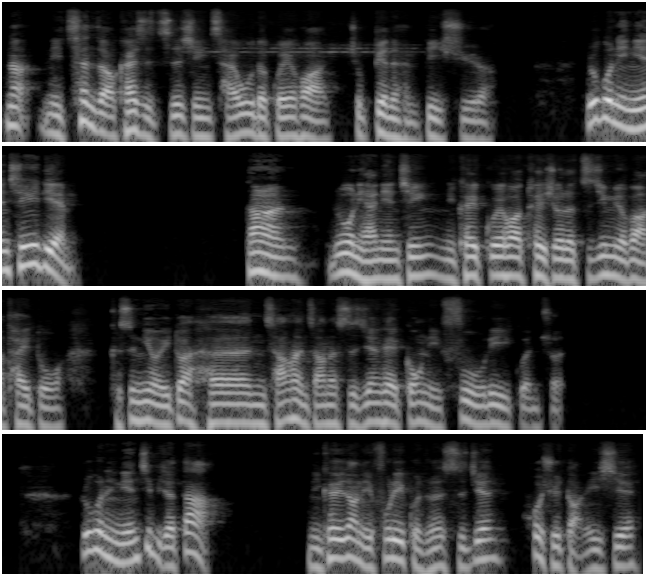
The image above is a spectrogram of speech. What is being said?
那你趁早开始执行财务的规划就变得很必须了。如果你年轻一点，当然，如果你还年轻，你可以规划退休的资金没有办法太多，可是你有一段很长很长的时间可以供你复利滚存。如果你年纪比较大，你可以让你复利滚存的时间或许短一些，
